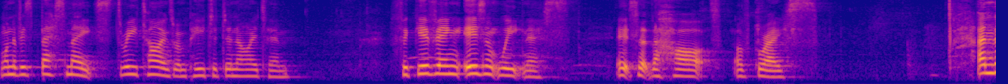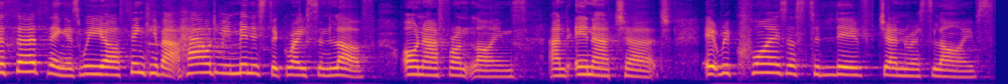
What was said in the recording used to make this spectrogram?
one of his best mates, three times when Peter denied him. Forgiving isn't weakness, it's at the heart of grace. And the third thing, as we are thinking about how do we minister grace and love on our front lines and in our church, it requires us to live generous lives.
